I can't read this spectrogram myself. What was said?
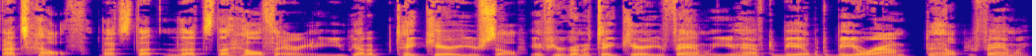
that's health. That's the, that's the health area. You've got to take care of yourself. If you're going to take care of your family, you have to be able to be around to help your family.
